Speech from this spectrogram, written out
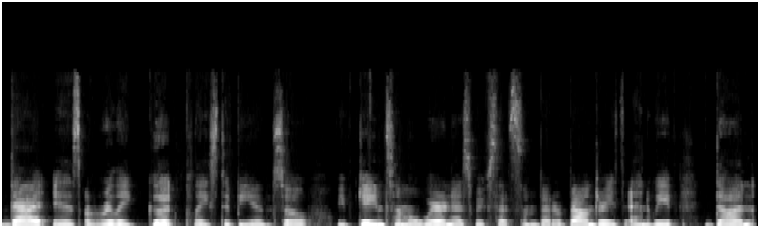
that is a really good place to be in. So we've gained some awareness, we've set some better boundaries, and we've done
